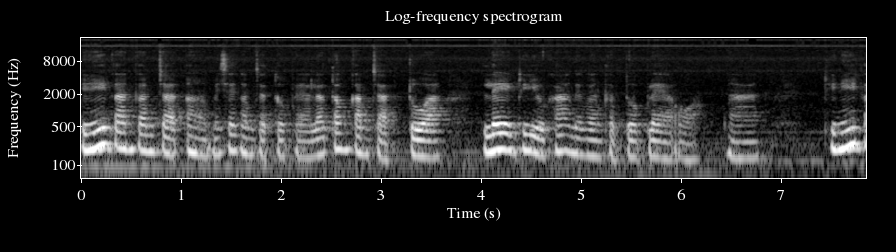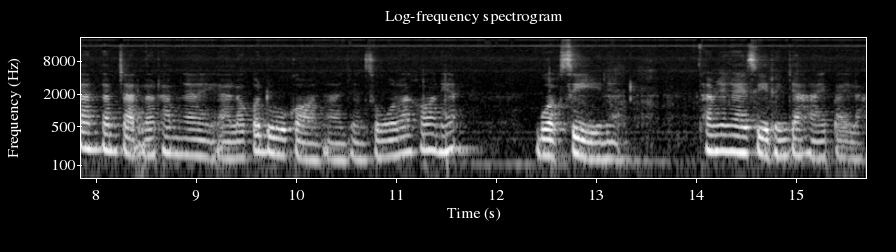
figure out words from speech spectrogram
ทีนี้การกำจัดเออไม่ใช่กำจัดตัวแปร แล้วต้องกำจัดตัวเลขที่อยู่ข้างเดียวกันกับตัวแปรออกนะทีนี้การกำจัดเราทำไงอ่าเราก็ดูก่อนอ่าอย่างสมมติว่าข้อเนี้ยบวกสี่เนี่ยทำยังไงสี่ถึงจะหายไปล่ะ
